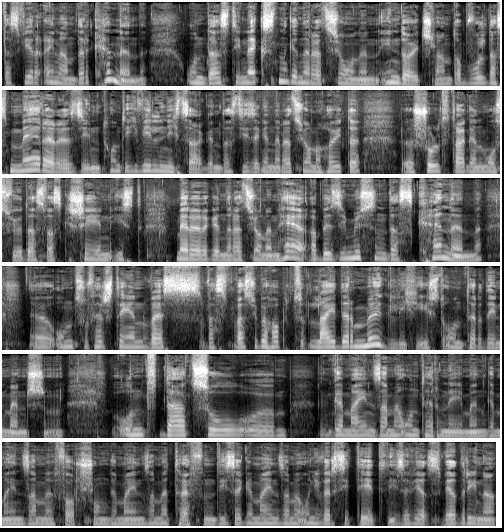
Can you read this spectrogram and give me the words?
dass wir einander kennen und dass die nächsten Generationen in Deutschland, obwohl das mehrere sind, und ich will nicht sagen, dass diese Generation heute äh, Schuld tragen muss für das, was geschehen ist, mehrere Generationen her, aber sie müssen das kennen, äh, um zu verstehen, was, was, was überhaupt leider möglich ist unter den Menschen. Und dazu äh, gemeinsame Unternehmen, gemeinsame Forschung, gemeinsame Treffen, diese gemeinsame Universität, diese Viadrina,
